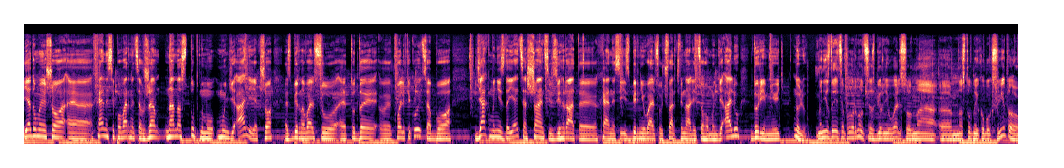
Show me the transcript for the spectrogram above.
Я думаю, що е, Хенесі повернеться вже на наступному мундіалі, якщо збірна Вельсу е, туди е, кваліфікується. Бо як мені здається, шансів зіграти Хенесі і збірні Вельсу у чвертьфіналі цього мундіалю дорівнюють нулю. Мені здається, повернутися збірні Уельсу на е, наступний Кубок світу.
